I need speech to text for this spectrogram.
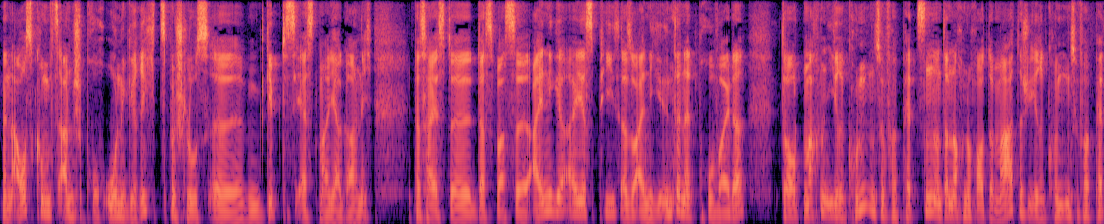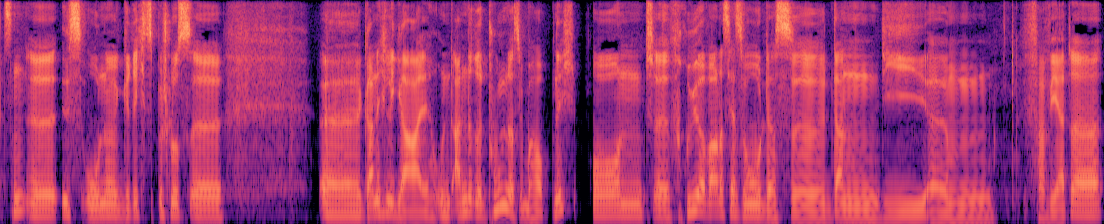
einen Auskunftsanspruch ohne Gerichtsbeschluss äh, gibt es erstmal ja gar nicht. Das heißt, äh, das, was äh, einige ISPs, also einige Internetprovider, dort machen, ihre Kunden zu verpetzen und dann auch noch automatisch ihre Kunden zu verpetzen, äh, ist ohne Gerichtsbeschluss äh, äh, gar nicht legal. Und andere tun das überhaupt nicht. Und äh, früher war das ja so, dass äh, dann die ähm, Verwerter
